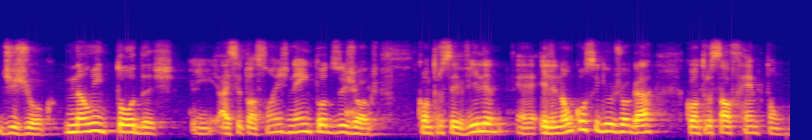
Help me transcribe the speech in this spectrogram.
de jogo, não em todas as situações, nem em todos os jogos contra o Sevilha, é, ele não conseguiu jogar contra o Southampton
